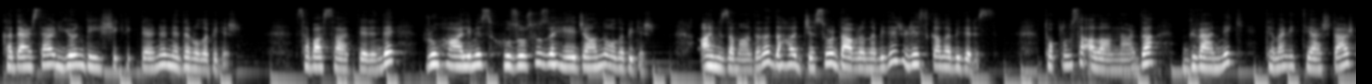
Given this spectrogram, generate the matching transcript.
kadersel yön değişikliklerine neden olabilir. Sabah saatlerinde ruh halimiz huzursuz ve heyecanlı olabilir. Aynı zamanda da daha cesur davranabilir, risk alabiliriz. Toplumsal alanlarda güvenlik, temel ihtiyaçlar,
